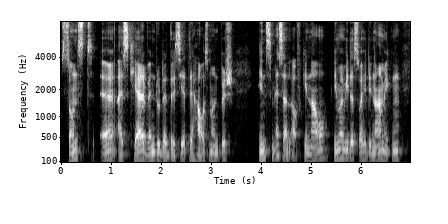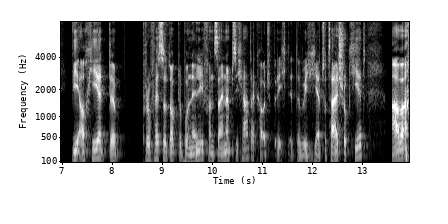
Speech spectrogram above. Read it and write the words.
sonst äh, als Kerl, wenn du der dressierte Hausmann bist, ins Messer lauft. Genau immer wieder solche Dynamiken, wie auch hier der Professor Dr. Bonelli von seiner Psychiater-Couch berichtet. Da bin ich ja total schockiert, aber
